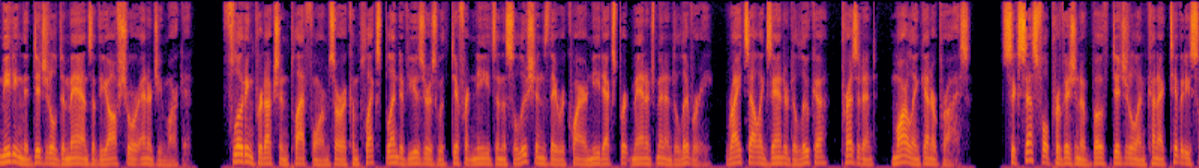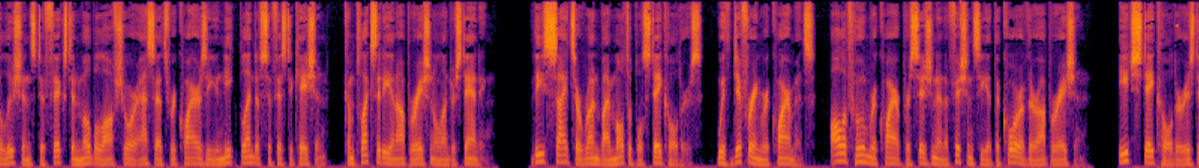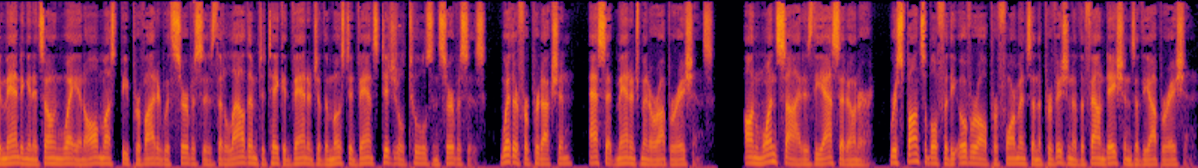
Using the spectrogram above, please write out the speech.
meeting the digital demands of the offshore energy market. Floating production platforms are a complex blend of users with different needs, and the solutions they require need expert management and delivery, writes Alexander DeLuca, President, Marlink Enterprise. Successful provision of both digital and connectivity solutions to fixed and mobile offshore assets requires a unique blend of sophistication, complexity, and operational understanding. These sites are run by multiple stakeholders, with differing requirements, all of whom require precision and efficiency at the core of their operation. Each stakeholder is demanding in its own way, and all must be provided with services that allow them to take advantage of the most advanced digital tools and services, whether for production, asset management, or operations. On one side is the asset owner, responsible for the overall performance and the provision of the foundations of the operation.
